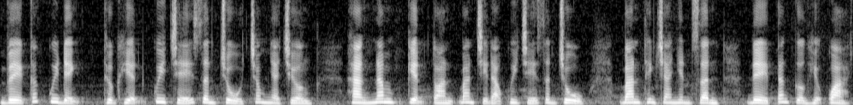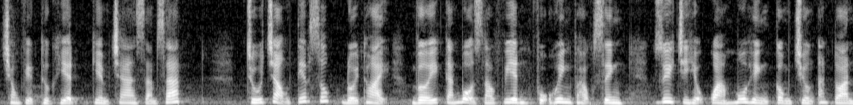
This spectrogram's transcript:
về các quy định thực hiện quy chế dân chủ trong nhà trường, hàng năm kiện toàn ban chỉ đạo quy chế dân chủ, ban thanh tra nhân dân để tăng cường hiệu quả trong việc thực hiện kiểm tra giám sát chú trọng tiếp xúc đối thoại với cán bộ giáo viên, phụ huynh và học sinh, duy trì hiệu quả mô hình cổng trường an toàn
